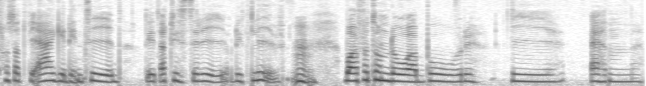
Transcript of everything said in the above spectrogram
Trots att vi äger din tid, ditt artisteri och ditt liv. Mm. Bara för att hon då bor i en,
